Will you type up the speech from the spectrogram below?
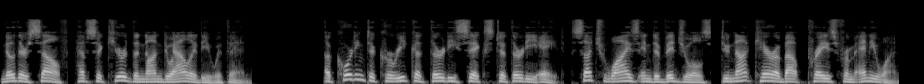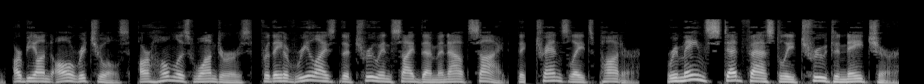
know their self, have secured the non-duality within. According to Karika 36-38, such wise individuals, do not care about praise from anyone, are beyond all rituals, are homeless wanderers, for they have realized the true inside them and outside. They, translates Potter, remain steadfastly true to nature.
